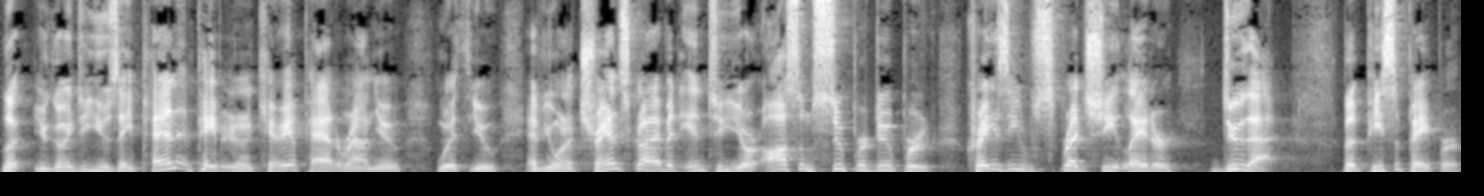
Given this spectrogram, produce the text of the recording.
Look, you're going to use a pen and paper. You're going to carry a pad around you with you. And if you want to transcribe it into your awesome, super duper, crazy spreadsheet later, do that. But piece of paper,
